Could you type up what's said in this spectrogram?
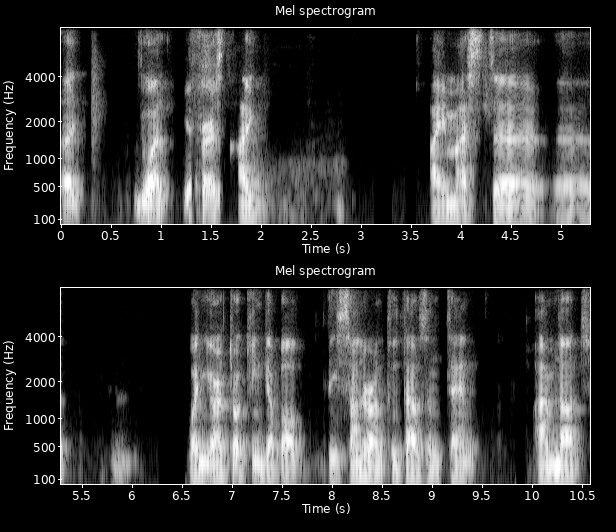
Uh, well, yes. first I I must uh, uh, when you are talking about the Sunderland 2010, I'm not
